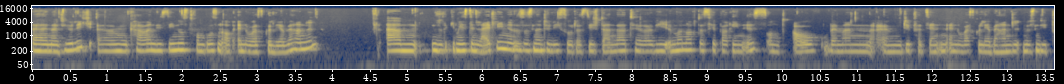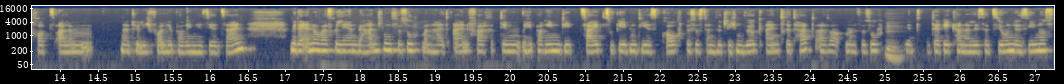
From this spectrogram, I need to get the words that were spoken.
Äh, natürlich ähm, kann man die Sinusthrombosen auch endovaskulär behandeln. Ähm, gemäß den Leitlinien ist es natürlich so, dass die Standardtherapie immer noch das Heparin ist und auch wenn man ähm, die Patienten endovaskulär behandelt, müssen die trotz allem natürlich voll heparinisiert sein. Mit der endovaskulären Behandlung versucht man halt einfach dem Heparin die Zeit zu geben, die es braucht, bis es dann wirklich einen Wirkeintritt hat. Also man versucht mhm. mit der Rekanalisation der Sinus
